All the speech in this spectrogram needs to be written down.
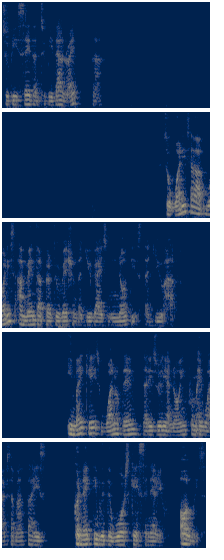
to be said than to be done, right? Uh, so what is a what is a mental perturbation that you guys notice that you have? In my case, one of them that is really annoying for my wife Samantha is connecting with the worst case scenario. Always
